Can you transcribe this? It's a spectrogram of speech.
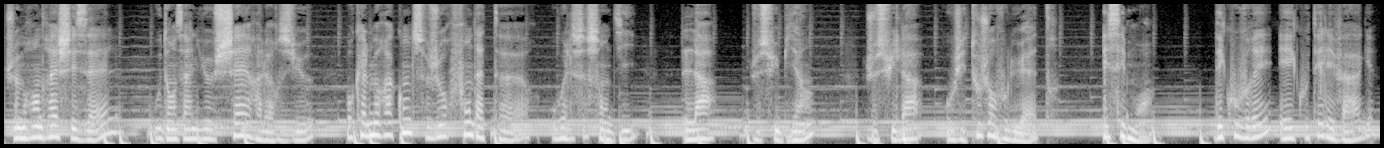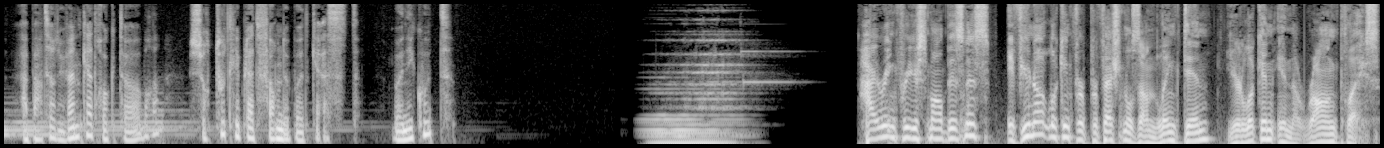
Je me rendrai chez elles ou dans un lieu cher à leurs yeux pour qu'elles me racontent ce jour fondateur où elles se sont dit ⁇ Là, je suis bien, je suis là où j'ai toujours voulu être, et c'est moi. Découvrez et écoutez les vagues à partir du 24 octobre sur toutes les plateformes de podcast. Bonne écoute. Hiring for your small business? If you're not looking for professionals on LinkedIn, you're looking in the wrong place.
